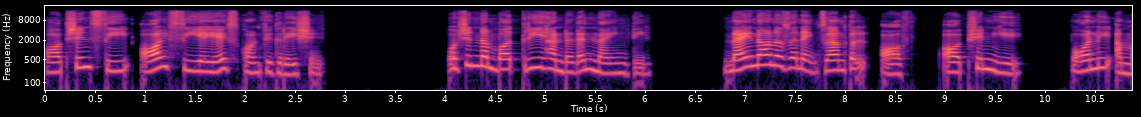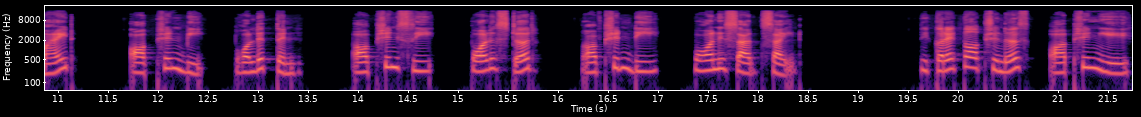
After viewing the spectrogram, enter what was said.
option C. All cis configuration. Question number 390. Nylon is an example of option A. Polyamide. Option B. Polythene. Option C. Polyester. Option D. Polysaccharide. The correct option is option A.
